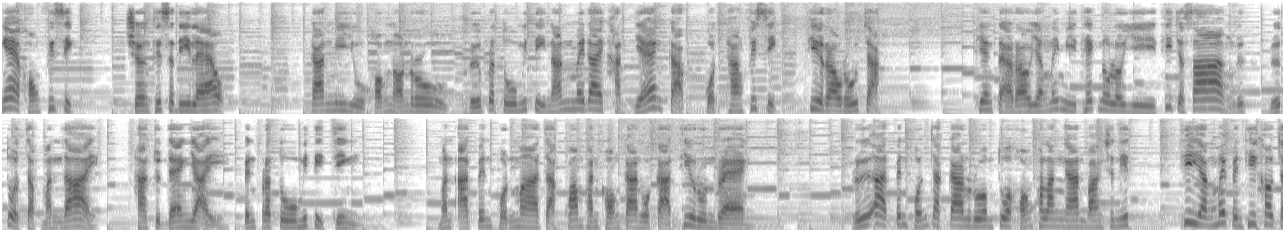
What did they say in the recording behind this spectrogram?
แง่ของฟิสิกส์เชิงทฤษฎีแล้ว การมีอยู่ของหนอนรู หรือประตูมิตินั้นไม่ได้ขัดแย้งกับกฎทางฟิสิกส์ที่เรารู้จัก เพียงแต่เรายังไม่มีเทคโนโลยีที่จะสร้างหรือหรือตรวจจับมันได้ หากจุดแดงใหญ่เป็นประตูมิติจริง มันอาจเป็นผลมาจากความพันของการอากาศที่รุนแรง หรืออาจเป็นผลจากการรวมตัวของพลังงานบางชนิด ที่ยังไม่เป็นที่เข้าใจ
